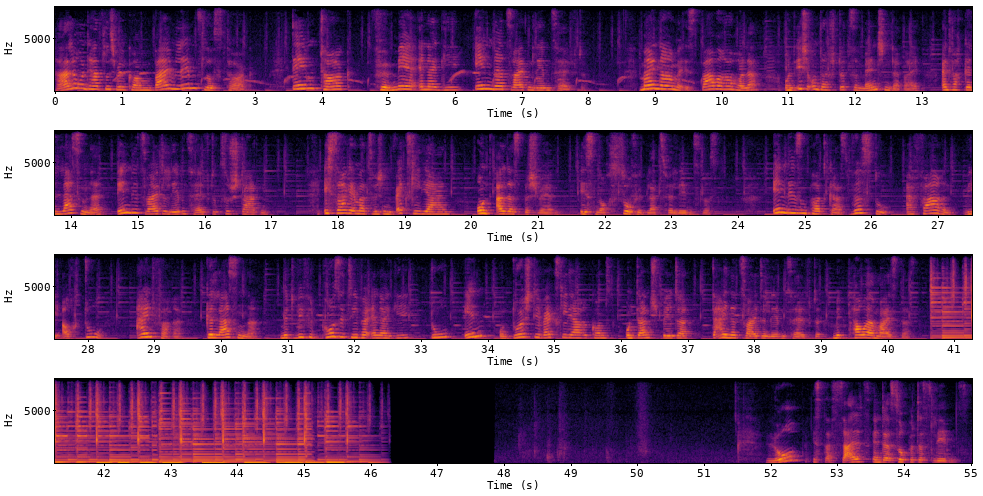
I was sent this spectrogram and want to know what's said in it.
Hallo und herzlich willkommen beim Lebenslust-Talk, dem Talk für mehr Energie in der zweiten Lebenshälfte. Mein Name ist Barbara Holler und ich unterstütze Menschen dabei, einfach gelassener in die zweite Lebenshälfte zu starten. Ich sage immer, zwischen Wechseljahren und Altersbeschwerden ist noch so viel Platz für Lebenslust. In diesem Podcast wirst du erfahren, wie auch du einfacher, gelassener, mit wie viel positiver Energie du in und durch die Wechseljahre kommst und dann später deine zweite Lebenshälfte mit Power meisterst. Lob ist das Salz in der Suppe des Lebens.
